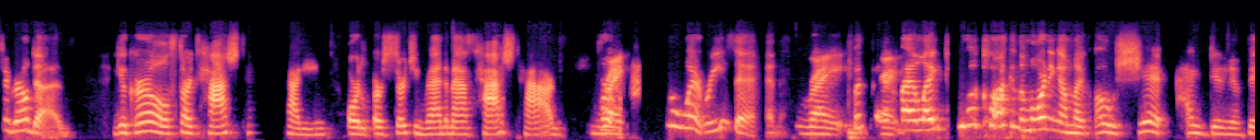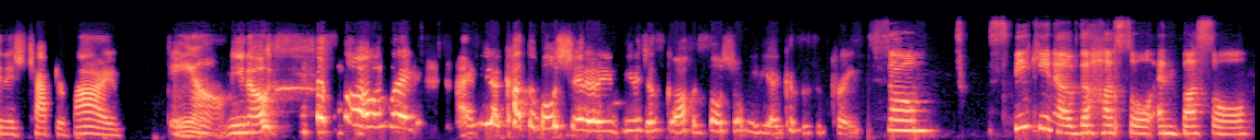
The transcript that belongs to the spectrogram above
what your girl does? Your girl starts hashtagging or, or searching random ass hashtags. Right know what reason. Right. But right. by like two o'clock in the morning, I'm like, oh shit, I didn't even finish chapter five. Damn, you know? so I was like, I need to cut the bullshit and I need to just go off of social media because this is crazy. So speaking of the hustle and bustle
